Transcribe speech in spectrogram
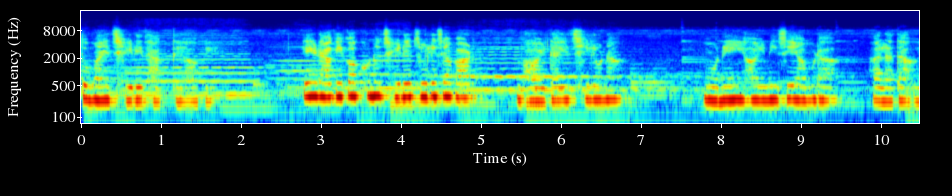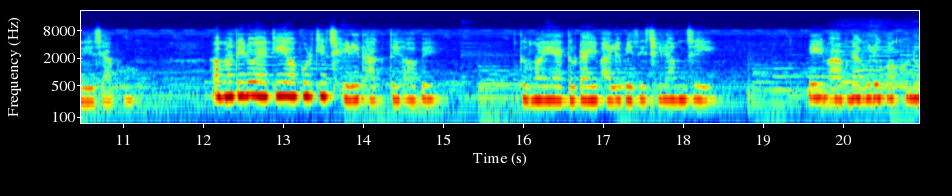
তোমায় ছেড়ে থাকতে হবে। এর আগে কখনো ছেড়ে চলে যাবার ভয়টাই ছিল না। মনেই হয়নি যে আমরা আলাদা হয়ে যাব। আমাদেরও একে অপরকে ছেড়ে থাকতে হবে। তোমায় এতটাই ভালোবেসেছিলাম যে এই ভাবনাগুলো কখনো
